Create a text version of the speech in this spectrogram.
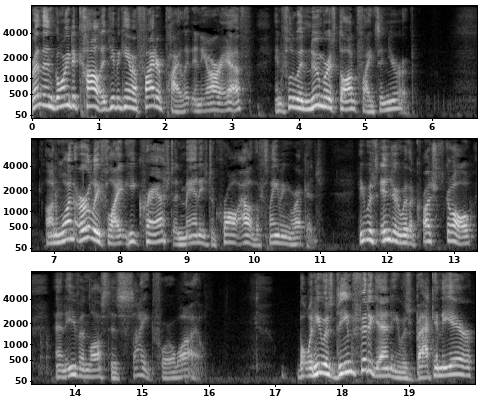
Rather than going to college, he became a fighter pilot in the RAF and flew in numerous dogfights in Europe. On one early flight, he crashed and managed to crawl out of the flaming wreckage. He was injured with a crushed skull and even lost his sight for a while. But when he was deemed fit again, he was back in the air,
